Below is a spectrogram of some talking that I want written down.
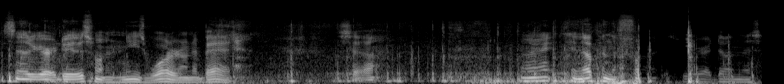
it's another yard to do. This one needs water on it bad. So, alright, and up in the front is where I done this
